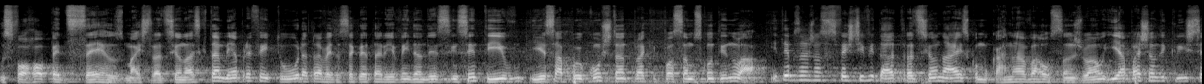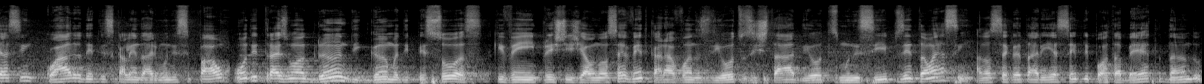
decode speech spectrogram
os forró pé de serra, os mais tradicionais, que também a prefeitura, através da secretaria, vem dando esse incentivo e esse apoio constante para que possamos continuar. E temos as nossas festividades tradicionais, como o Carnaval, São João e a Paixão de Cristo, se se enquadra dentro desse calendário municipal, onde traz uma grande gama de pessoas que vêm prestigiar o nosso evento, caravanas de outros estados, de outros municípios. Então é assim, a nossa secretaria é sempre de porta aberta, dando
